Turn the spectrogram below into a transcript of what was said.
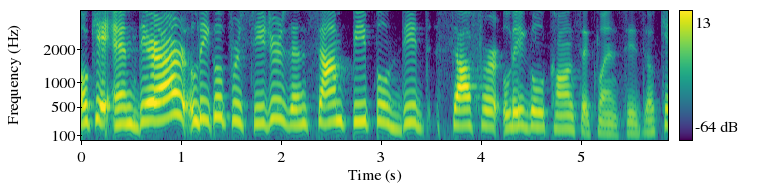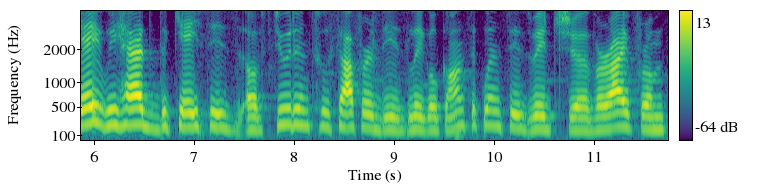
Okay, and there are legal procedures and some people did suffer legal consequences, okay? We had the cases of students who suffered these legal consequences which uh, vary from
